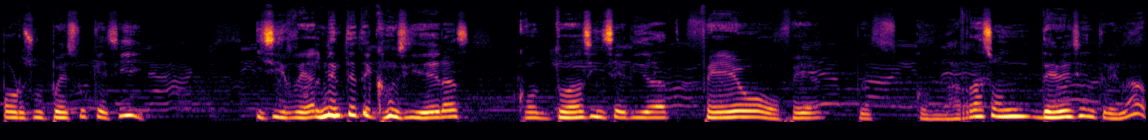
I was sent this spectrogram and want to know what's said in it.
Por supuesto que sí. Y si realmente te consideras con toda sinceridad feo o fea, pues con más razón debes entrenar.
